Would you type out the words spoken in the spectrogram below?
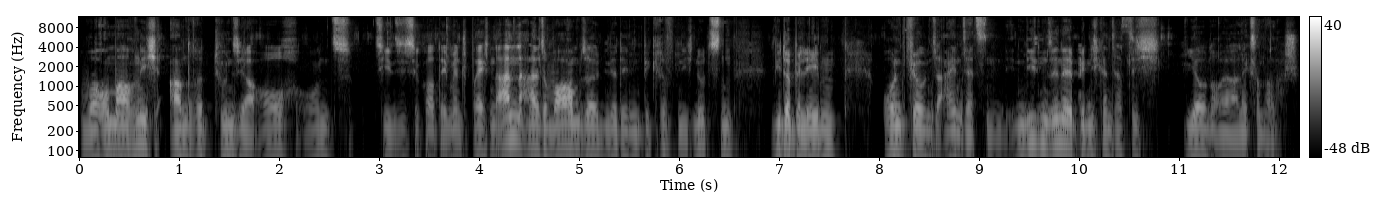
warum auch nicht? Andere tun es ja auch und ziehen sich sogar dementsprechend an. Also warum sollten wir den Begriff nicht nutzen, wiederbeleben und für uns einsetzen? In diesem Sinne bin ich ganz herzlich Ihr und euer Alexander Lasch.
